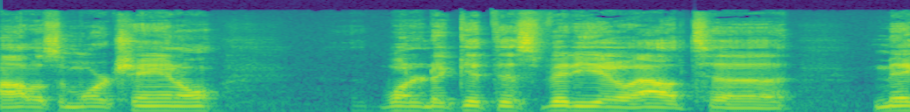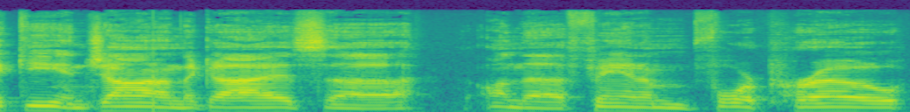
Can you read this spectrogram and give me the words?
Models and More channel. Wanted to get this video out to Mickey and John, the guys uh, on the Phantom 4 Pro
